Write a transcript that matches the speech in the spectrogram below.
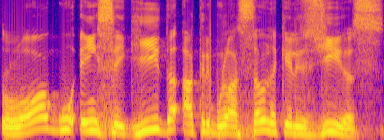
logo em seguida a tribulação daqueles dias,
